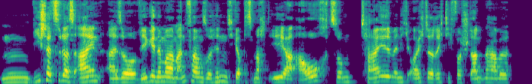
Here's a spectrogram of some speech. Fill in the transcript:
Hm, wie schätzt du das ein? Also wir gehen immer am Anfang so hin, ich glaube, das macht ihr ja auch zum Teil, wenn ich euch da richtig verstanden habe,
